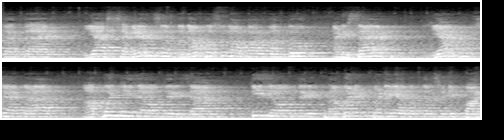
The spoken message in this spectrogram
करतायत. या सगळ्यांचं मनापासून आभार मानतो. आणि साहेब या पुढच्या काळात आपण जी जबाबदारी जाल ती जबाबदारी प्रामाणिकपणे या लोकांसाठी पार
